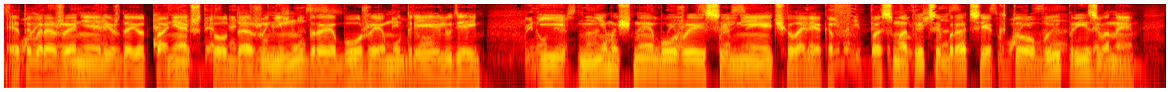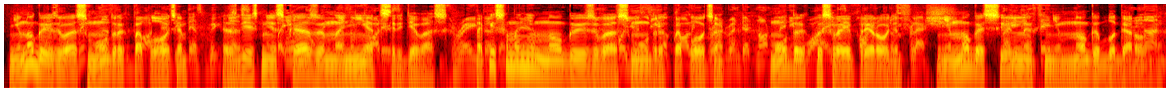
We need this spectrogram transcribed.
Это выражение лишь дает понять, что даже не мудрое Божие мудрее людей, и немощное Божие сильнее человеков. Посмотрите, братья, кто вы призваны. Немного из вас мудрых по плоти. Здесь не сказано «нет среди вас». Написано «немного из вас мудрых по плоти», мудрых по своей природе, немного сильных, немного благородных.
